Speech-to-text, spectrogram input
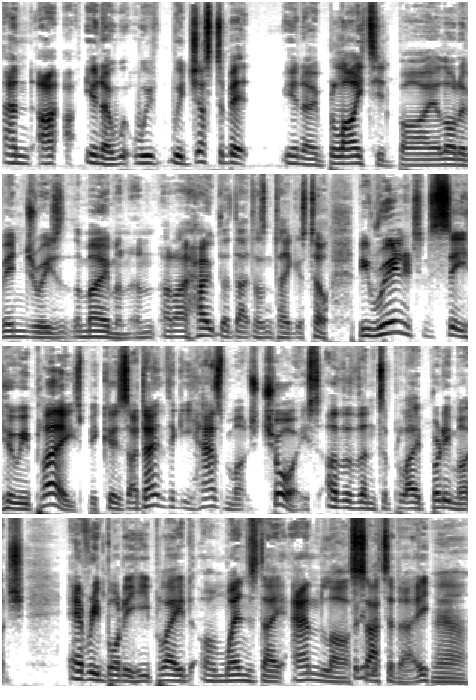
and I, I- you know, we we're just a bit, you know, blighted by a lot of injuries at the moment, and, and I hope that that doesn't take its toll. Be really interesting to see who he plays because I don't think he has much choice other than to play pretty much everybody he played on Wednesday and last But it- Saturday, Yeah.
